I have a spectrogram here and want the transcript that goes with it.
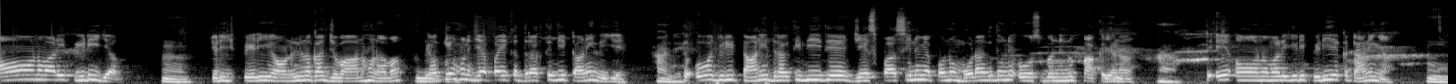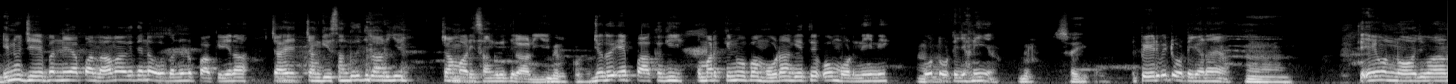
ਆਉਣ ਵਾਲੀ ਪੀੜ੍ਹੀ ਆ ਹੂੰ। ਜਿਹੜੀ ਪੀੜ੍ਹੀ ਆਉਣ ਵਾਲੀ ਉਹਨਾਂ ਕਾ ਜਵਾਨ ਹੋਣਾ ਵਾ ਕਿਉਂਕਿ ਹੁਣ ਜੇ ਆਪਾਂ ਇੱਕ ਦਰਖਤ ਦੀ ਟਾਹਣੀ ਲਈਏ ਹਾਂਜੀ। ਤੇ ਉਹ ਜਿਹੜੀ ਟਾਹਣੀ ਦਰਖਤ ਦੀ ਤੇ ਜਿਸ ਪਾਸੇ ਨੂੰ ਵੀ ਆਪਾਂ ਉਹਨੂੰ ਮੋੜਾਂਗੇ ਤਾਂ ਉਹਨੇ ਉਸ ਬੰਨੇ ਨੂੰ ਪੱਕ ਜਾਣਾ। ਹਾਂ। ਤੇ ਇਹ ਆਉਣ ਵਾਲੀ ਜਿਹੜੀ ਪੀੜ੍ਹੀ ਇੱਕ ਟਾਹਣੀ ਆ। ਇਹਨੂੰ ਜੇ ਬੰਨੇ ਆਪਾਂ ਲਾਵਾਂਗੇ ਤੇ ਨਾ ਉਹ ਬੰਨੇ ਨੂੰ ਪੱਕ ਜਾਣਾ ਚਾਹੇ ਚੰਗੀ ਸੰਗਤ ਚ ਲਾ ਲਈਏ ਚਾਹ ਮਾੜੀ ਸੰਗਤ ਚ ਲਾ ਲਈਏ। ਬਿਲਕੁਲ। ਜਦੋਂ ਇਹ ਪੱਕ ਗਈ ਤੇ ਮੜ ਕਿਨੂੰ ਆਪਾਂ ਮੋੜਾਂਗੇ ਤੇ ਉਹ ਮੁੜਨੀ ਨਹੀਂ ਉਹ ਟੁੱਟ ਜਾਣੀ ਆ। ਬਿਲਕੁਲ ਸਹੀ ਗੱਲ। ਤੇ ਪੇੜ ਵੀ ਟੁੱਟ ਜਾਣਾ ਆ। ਹੂੰ। ਤੇ ਇਹ ਹੁਣ ਨੌਜਵਾਨ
